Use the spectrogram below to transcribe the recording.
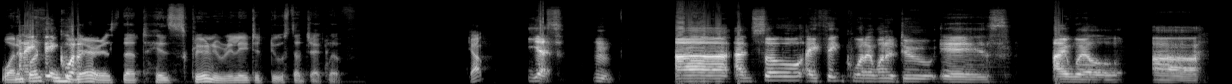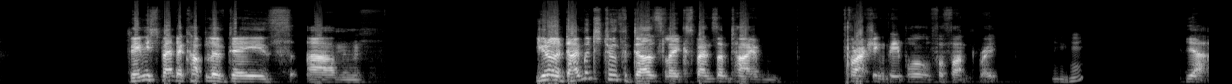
One important thing think to what- there is that he's clearly related to Stajaklev. Yep. Yes Hmm. uh and so i think what i want to do is i will uh maybe spend a couple of days um you know diamond tooth does like spend some time thrashing people for fun right Mm-hmm. yeah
